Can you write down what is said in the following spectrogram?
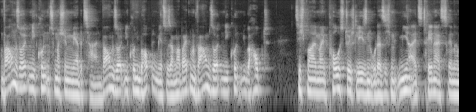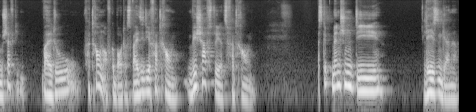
warum sollten die Kunden zum Beispiel mehr bezahlen? Warum sollten die Kunden überhaupt mit mir zusammenarbeiten? Und warum sollten die Kunden überhaupt sich mal meinen Post durchlesen oder sich mit mir als Trainer, als Trainerin beschäftigen? Weil du Vertrauen aufgebaut hast, weil sie dir vertrauen. Wie schaffst du jetzt Vertrauen? Es gibt Menschen, die lesen gerne.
